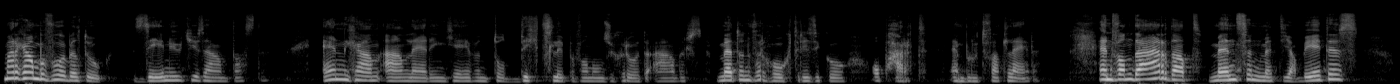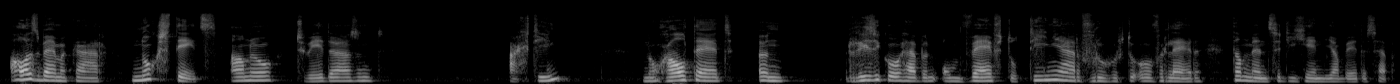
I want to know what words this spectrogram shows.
maar gaan bijvoorbeeld ook zenuwtjes aantasten en gaan aanleiding geven tot dichtslippen van onze grote aders met een verhoogd risico op hart- en bloedvatlijden. En vandaar dat mensen met diabetes alles bij elkaar nog steeds anno 2018 nog altijd een risico hebben om vijf tot tien jaar vroeger te overlijden dan mensen die geen diabetes hebben.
